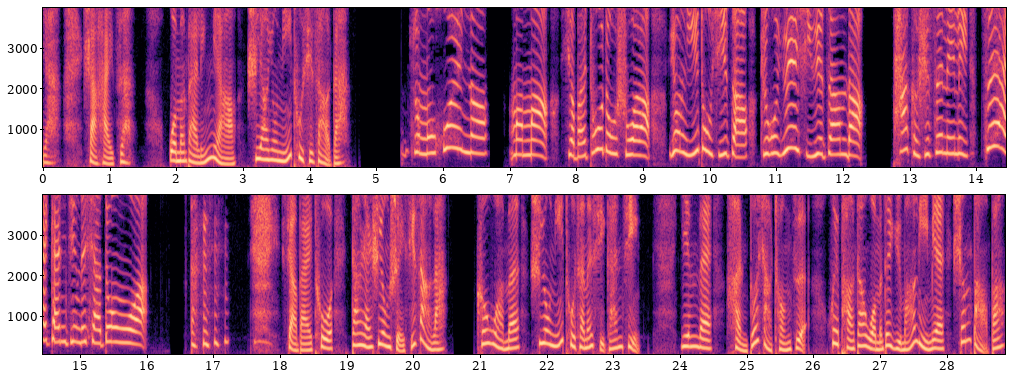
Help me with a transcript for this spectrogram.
呀，傻孩子，我们百灵鸟是要用泥土洗澡的。怎么会呢？妈妈，小白兔都说了，用泥土洗澡只会越洗越脏的。它可是森林里最爱干净的小动物。”小白兔当然是用水洗澡啦，可我们是用泥土才能洗干净，因为很多小虫子会跑到我们的羽毛里面生宝宝，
